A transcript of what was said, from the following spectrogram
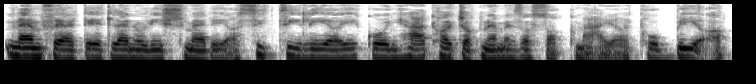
nem feltétlenül ismeri a szicíliai konyhát, ha csak nem ez a szakmája, hobbija.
